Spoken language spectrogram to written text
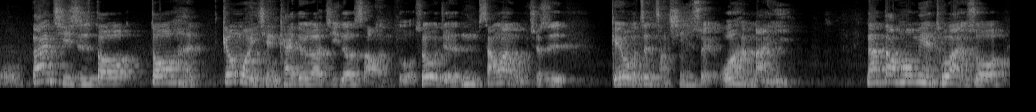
哦，当然其实都都很。跟我以前开对高机都少很多，所以我觉得嗯，三万五就是给我正常薪水，我很满意。那到后面突然说，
